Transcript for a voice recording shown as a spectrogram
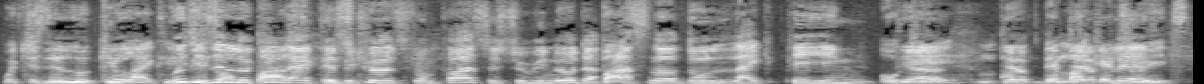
Which isn't looking likely. Which isn't looking likely history. because from past history we know that But- Arsenal don't like paying okay, their, their, the their market players. rate.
